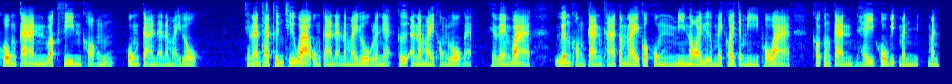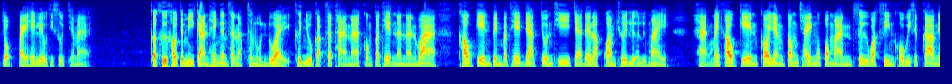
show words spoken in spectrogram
โครงการวัคซีนขององค์การอนามัยโลก ฉะนั้นถ้าขึ้นชื่อว่าองค์การอนามัยโลกแล้วเนี่ยคืออนามัยของโลกอะแสดงว่าเรื่องของการค้ากำไรก็คงมีน้อยหรือไม่ค่อยจะมี เพราะว่าเขาต้องการให้โควิดมันมันจบไปให้เร็วที่สุดใช่ไหมก็คือเขาจะมีการให้เงินสนับสนุนด้วย ขึ้นอยู่กับสถานะของประเทศนั้นๆ ว่าเข้าเกณฑ์เป็นประเทศยากจนที่จะได้รับความช่วยเหลือหรือไม่ หากไม่เข้าเกณฑ์ก็ยังต้องใช้งบประมาณซื้อวัคซีนโควิด -19 ใน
